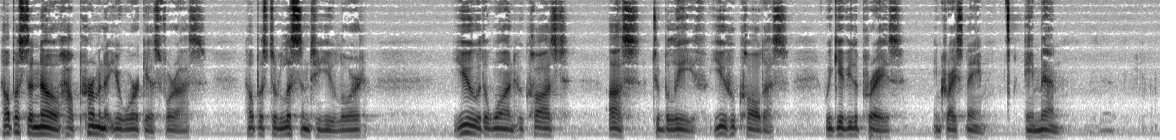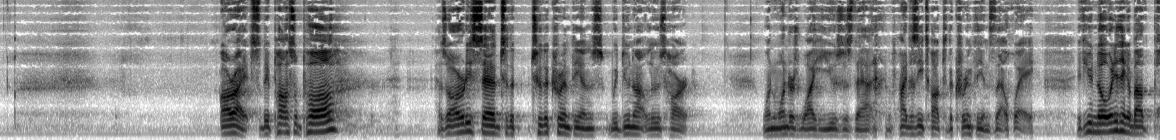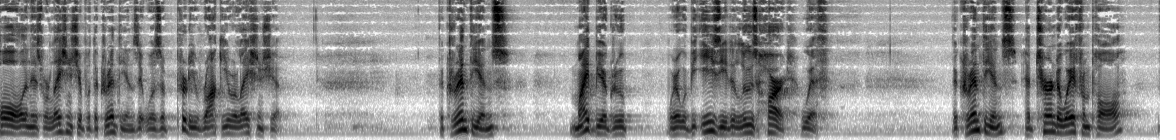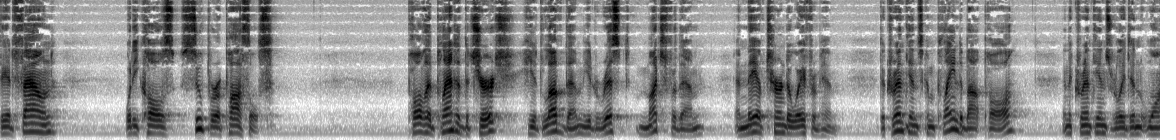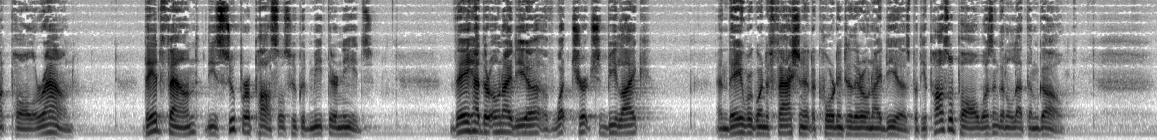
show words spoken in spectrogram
Help us to know how permanent your work is for us. Help us to listen to you, Lord. You, the one who caused us to believe, you who called us. We give you the praise. In Christ's name, amen. All right, so the Apostle Paul has already said to the, to the Corinthians, We do not lose heart. One wonders why he uses that. Why does he talk to the Corinthians that way? If you know anything about Paul and his relationship with the Corinthians, it was a pretty rocky relationship. The Corinthians might be a group where it would be easy to lose heart with. The Corinthians had turned away from Paul. They had found what he calls super apostles. Paul had planted the church, he had loved them, he had risked much for them, and they have turned away from him. The Corinthians complained about Paul, and the Corinthians really didn't want Paul around. They had found these super apostles who could meet their needs. They had their own idea of what church should be like, and they were going to fashion it according to their own ideas. But the Apostle Paul wasn't going to let them go.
